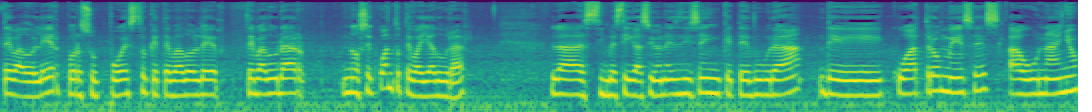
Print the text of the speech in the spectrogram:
te va a doler, por supuesto que te va a doler, te va a durar, no sé cuánto te vaya a durar. Las investigaciones dicen que te dura de cuatro meses a un año,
